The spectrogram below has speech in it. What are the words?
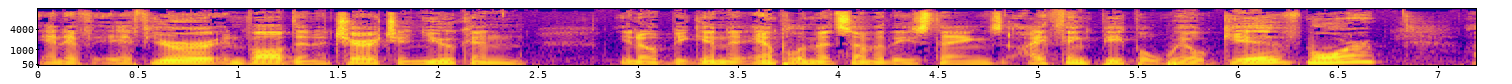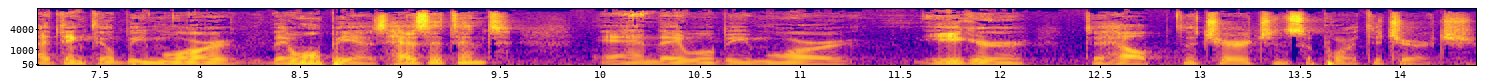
and if if you're involved in a church and you can you know begin to implement some of these things, I think people will give more. I think they'll be more. They won't be as hesitant, and they will be more eager to help the church and support the church.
